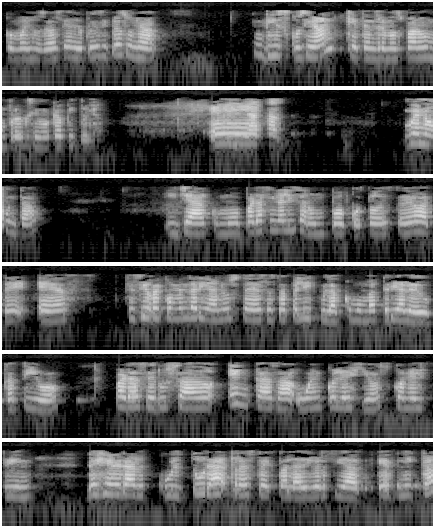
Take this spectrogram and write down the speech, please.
como dijo Sebastián al principio, es una discusión que tendremos para un próximo capítulo. Eh, bueno, y ya como para finalizar un poco todo este debate es que si recomendarían ustedes esta película como material educativo para ser usado en casa o en colegios con el fin de generar cultura respecto a la diversidad étnica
